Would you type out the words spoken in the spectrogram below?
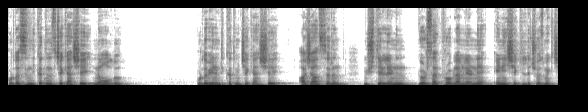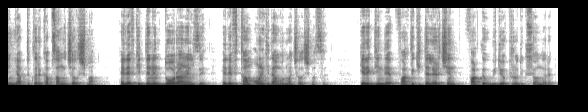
Burada sizin dikkatinizi çeken şey ne oldu? Burada benim dikkatimi çeken şey ajansların müşterilerinin görsel problemlerini en iyi şekilde çözmek için yaptıkları kapsamlı çalışma. Hedef kitlenin doğru analizi, hedefi tam 12'den vurma çalışması. Gerektiğinde farklı kitleler için farklı video prodüksiyonları.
